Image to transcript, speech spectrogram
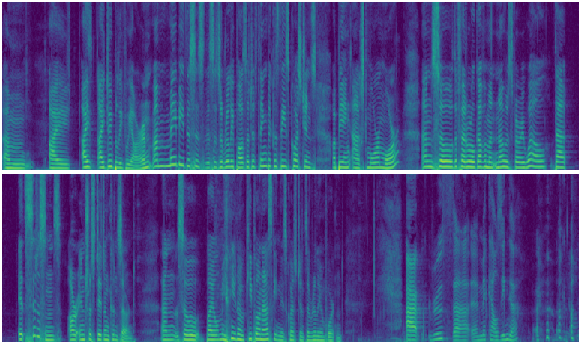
Um, I, I, I do believe we are, and um, maybe this is this is a really positive thing because these questions are being asked more and more, and so the federal government knows very well that its citizens are interested and concerned, and so by all means, you know, keep on asking these questions. They're really important. Uh, Ruth uh, uh, Michelzinga.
